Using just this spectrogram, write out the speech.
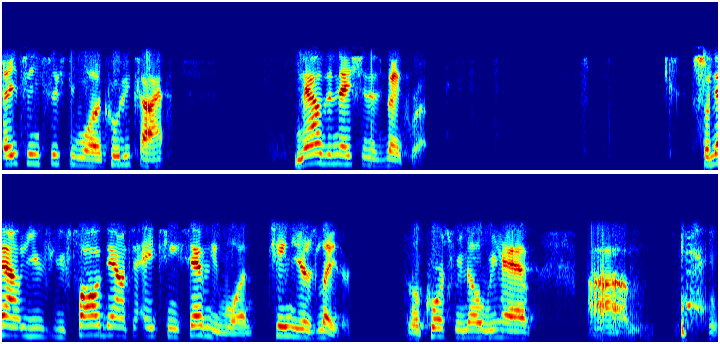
1861 coup d'etat, now the nation is bankrupt. So now you you fall down to 1871, 10 years later. And of course, we know we have um,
